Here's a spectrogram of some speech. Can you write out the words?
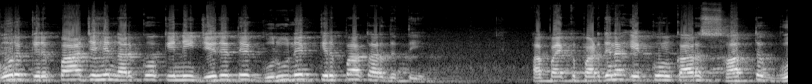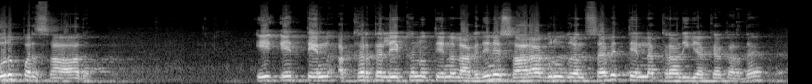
ਗੁਰ ਕਿਰਪਾ ਜਿਹੇ ਨਰਕੋ ਕਿਨੀ, ਜਿਹਦੇ ਤੇ ਗੁਰੂ ਨੇ ਕਿਰਪਾ ਕਰ ਦਿੱਤੀ। ਆਪਾਂ ਇੱਕ ਪੜ੍ਹਦੇ ਨਾ, ਇੱਕ ਓੰਕਾਰ, ਸਤ ਗੁਰ ਪ੍ਰਸਾਦ। ਇਹ ਇਹ ਤਿੰਨ ਅੱਖਰ ਤਾਂ ਲੇਖਣ ਨੂੰ ਤਿੰਨ ਲੱਗਦੇ ਨੇ, ਸਾਰਾ ਗੁਰੂ ਗ੍ਰੰਥ ਸਾਹਿਬ ਇਹ ਤਿੰਨ ਅੱਖਰਾਂ ਦੀ ਵਿਆਖਿਆ ਕਰਦਾ ਹੈ।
